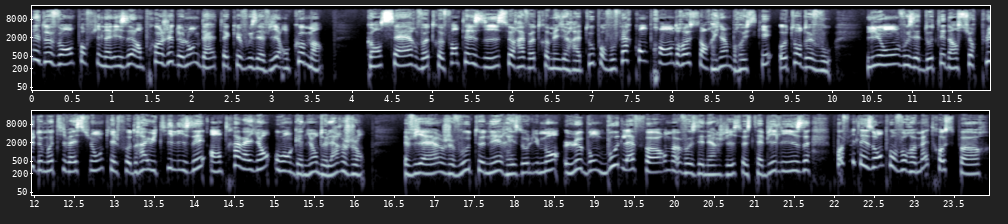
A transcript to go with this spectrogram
les devants pour finaliser un projet de longue date que vous aviez en commun. Cancer, votre fantaisie sera votre meilleur atout pour vous faire comprendre sans rien brusquer autour de vous. Lion, vous êtes doté d'un surplus de motivation qu'il faudra utiliser en travaillant ou en gagnant de l'argent. Vierge, vous tenez résolument le bon bout de la forme, vos énergies se stabilisent, profitez-en pour vous remettre au sport.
